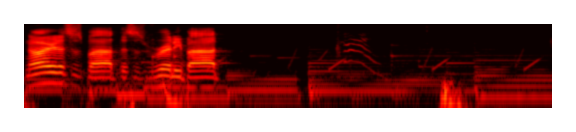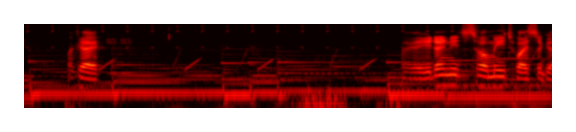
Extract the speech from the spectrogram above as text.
No, this is bad. This is really bad. Okay. Okay, you don't need to tell me twice ago.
